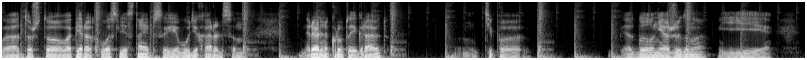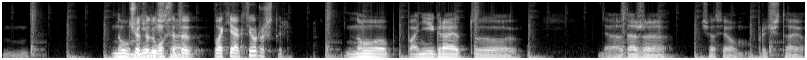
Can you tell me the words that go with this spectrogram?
а, то что, во-первых, Уэсли Снайпс и Вуди Харрельсон реально круто играют. Типа, это было неожиданно. И... Ну, Что, ты думал, лично- что это плохие актеры, что ли? Ну, они играют э, э, даже... Сейчас я вам прочитаю.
